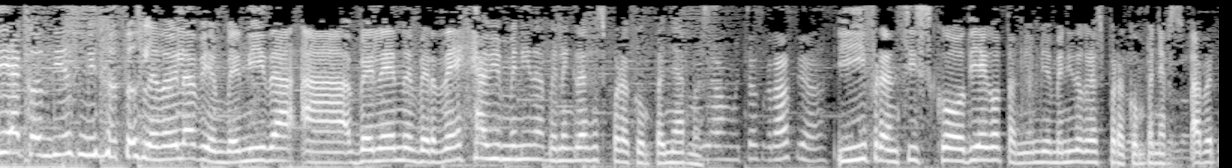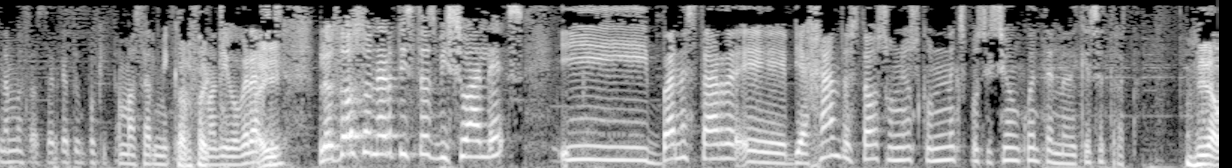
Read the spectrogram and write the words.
Día con 10 minutos le doy la bienvenida a Belén Verdeja. Bienvenida Belén, gracias por acompañarnos. Hola, muchas gracias. Y Francisco Diego, también bienvenido, gracias por acompañarnos. A ver, nada más acércate un poquito más al micrófono, Perfecto. Diego, gracias. Ahí. Los dos son artistas visuales y van a estar eh, viajando a Estados Unidos con una exposición. Cuéntenme de qué se trata. Mira,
